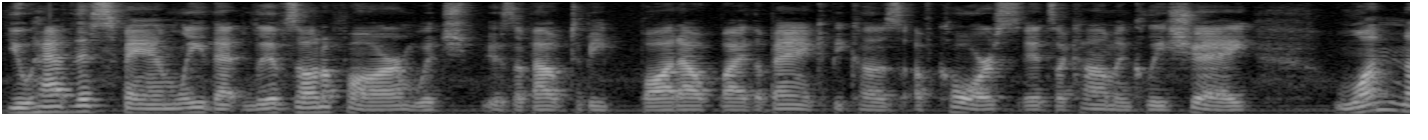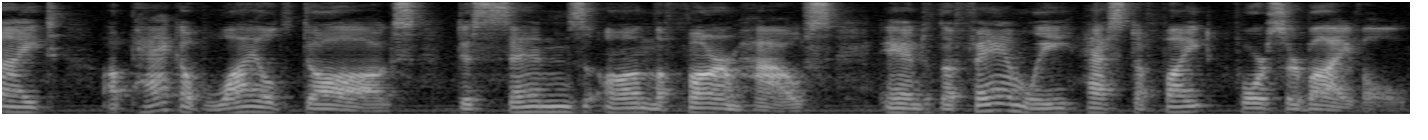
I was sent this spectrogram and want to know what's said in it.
You have this family that lives on a farm, which is about to be bought out by the bank because, of course, it's a common cliche. One night, a pack of wild dogs descends on the farmhouse, and the family has to fight for survival.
